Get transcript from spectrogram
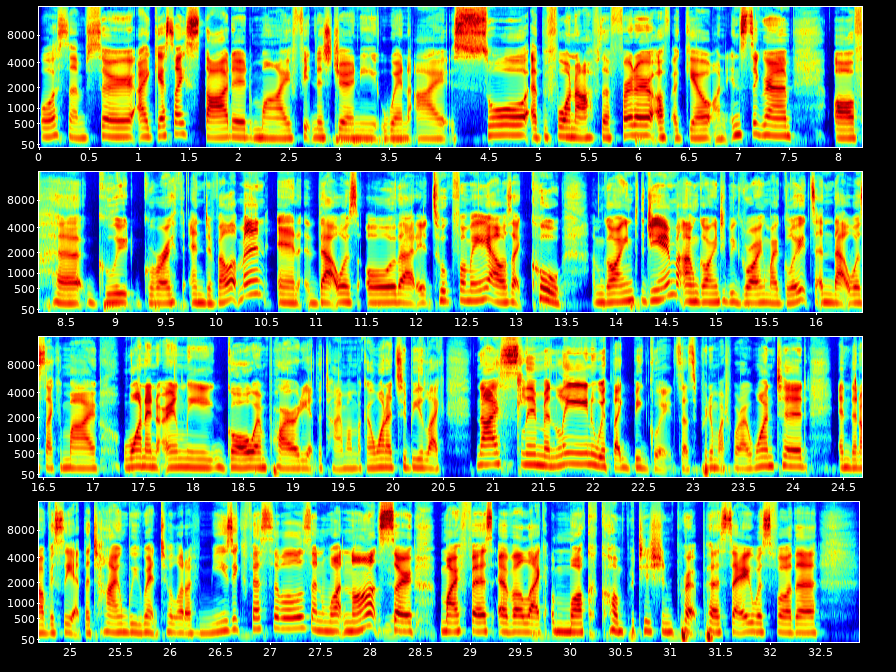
Awesome. So I guess I started my fitness journey when I saw a before and after photo of a girl on Instagram of her glute growth and development. And that was all that it took for me. I was like, cool, I'm going to the gym. I'm going to be growing my glutes. And that was like my one and only goal and priority at the time. I'm like, I wanted to be like nice, slim, and lean with like big glutes. That's pretty much what I wanted. And then obviously at the time, we went to a lot of music festivals and whatnot. So my first ever like mock competition prep per se was for the,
